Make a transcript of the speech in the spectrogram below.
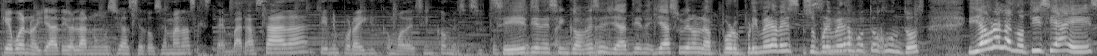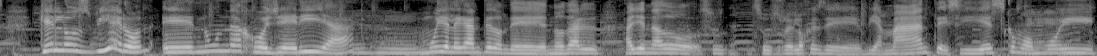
que bueno, ya dio el anuncio hace dos semanas que está embarazada. Tiene por ahí como de cinco mesecitos. Sí, tiene cinco panchita. meses, ya tiene, ya subieron la, por primera vez su Sí. primera foto juntos. Y ahora la noticia es que los vieron en una joyería muy elegante donde Nodal ha llenado su- sus relojes de diamantes y es como Sí. muy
